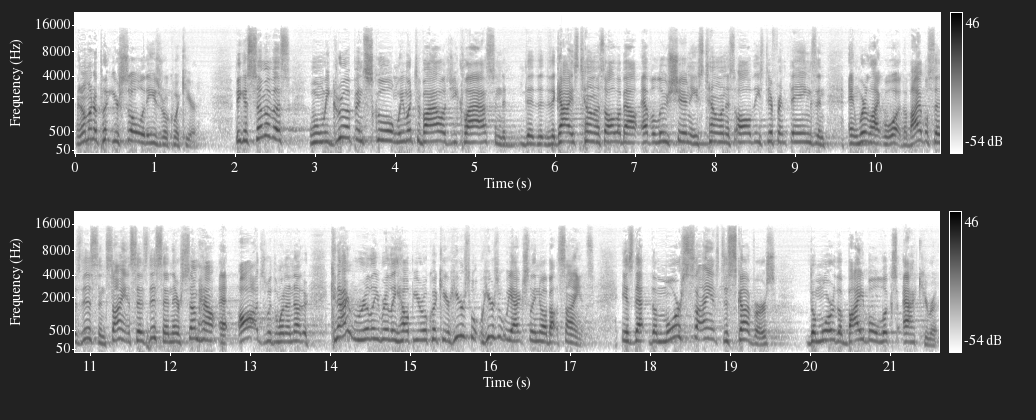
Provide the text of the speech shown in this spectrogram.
And I'm going to put your soul at ease real quick here. Because some of us, when we grew up in school, we went to biology class, and the, the, the, guy's telling us all about evolution, he's telling us all these different things, and, and we're like, well, what? The Bible says this, and science says this, and they're somehow at odds with one another. Can I really, really help you real quick here? Here's what, here's what we actually know about science is that the more science discovers, the more the Bible looks accurate.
